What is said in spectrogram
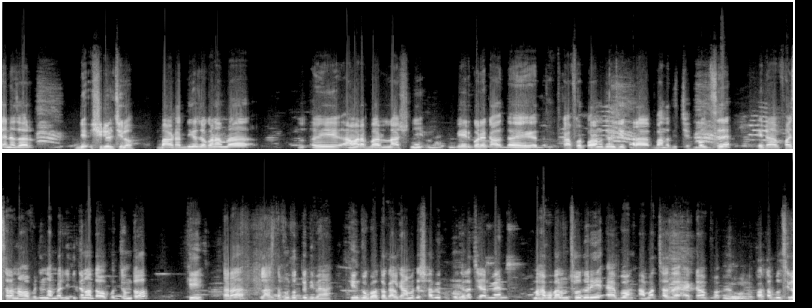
জানাজার শিডিউল ছিল বারোটার দিকে যখন আমরা আমার আব্বার লাশ বের করে কাপড় পরানো জন্য তারা বাঁধা দিচ্ছে। বলছে এটা ফয়সালা না হওয়া পর্যন্ত আমরা লিখিত না দেওয়া পর্যন্ত কি তারা লাশ দাফন করতে দিবে না? কিন্তু গতকালকে আমাদের সাবেক উপজেলা চেয়ারম্যান মাহবুব আলম চৌধুরী এবং আমার চাচা একটা কথা বলছিল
